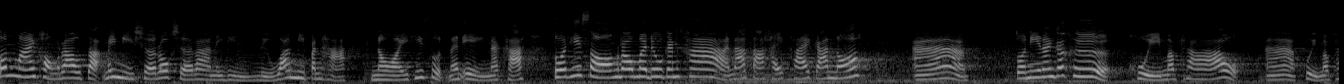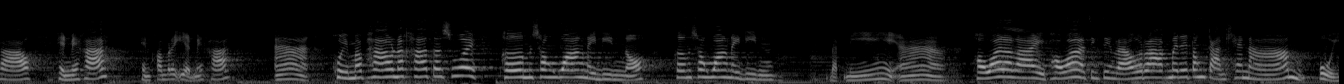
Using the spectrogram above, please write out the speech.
ต้นไม้ของเราจะไม่มีเชื้อโรคเชื้อราในดิน หรือว่ามีปัญหาน้อยที่สุดนั่นเองนะคะ ตัวที่ 2 เรามาดูกันค่ะ หน้าตาคล้ายๆกันเนาะอ่าตัวนี้นั่นก็คือขุยมะพร้าวอ่าขุยมะพร้าวเห็นไหมคะ เห็นความละเอียดไหมคะอ่าขุยมะพร้าวนะคะ จะช่วยเพิ่มช่องว่างในดินเนาะเพิ่มช่องว่างในดินแบบนี้อ่าเพราะว่าอะไร เพราะว่าจริงๆ แล้วรากไม่ได้ต้องการแค่น้ำปุ๋ย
